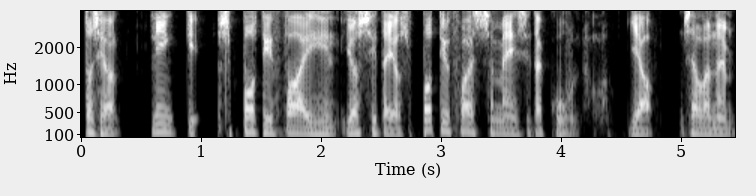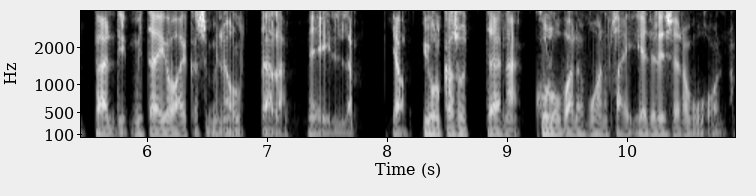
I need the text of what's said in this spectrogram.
tosiaan linkki Spotifyhin. Jos sitä ei ole Spotifyssa, me ei sitä kuunnella. Ja sellainen bändi, mitä ei ole aikaisemmin ollut täällä meillä. Ja julkaisut tänä kuluvana vuonna tai edellisenä vuonna.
